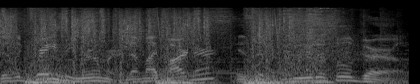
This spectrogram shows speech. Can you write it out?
There's a crazy rumor that my partner is a beautiful girl.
